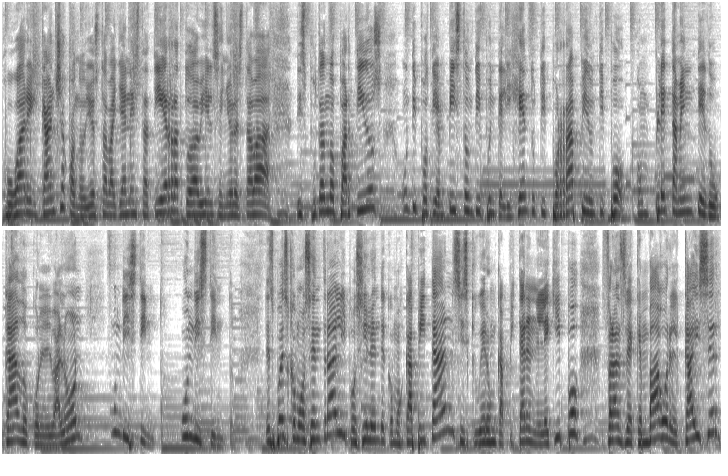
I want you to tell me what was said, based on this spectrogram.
jugar en cancha cuando yo estaba ya en esta tierra, todavía el señor estaba disputando partidos, un tipo tiempista, un tipo inteligente, un tipo rápido, un tipo completamente educado con el balón, un distinto, un distinto. Después como central y posiblemente como capitán, si es que hubiera un capitán en el equipo, Franz Beckenbauer, el Kaiser.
